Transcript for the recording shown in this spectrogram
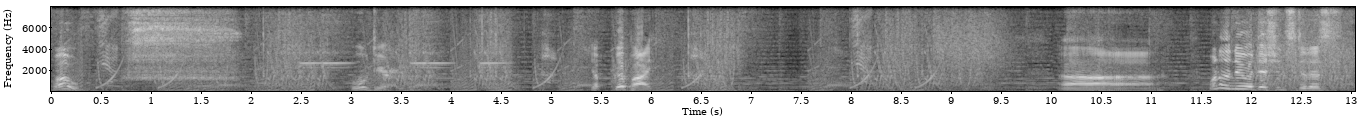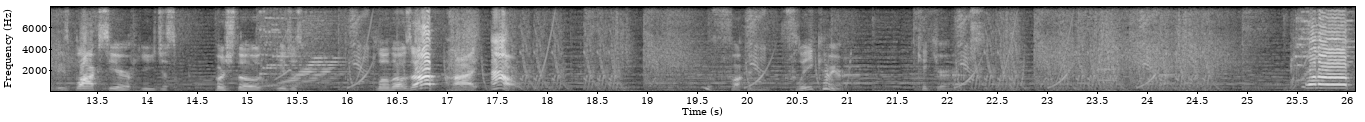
Whoa! Oh dear. Yep, goodbye. Uh, one of the new additions to this, these blocks here, you just push those, you just blow those up. Hi. Ow! You fucking flea, come here. Kick your ass. What up?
